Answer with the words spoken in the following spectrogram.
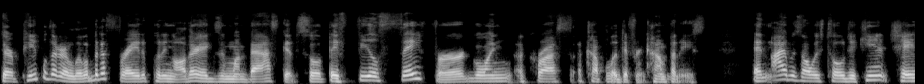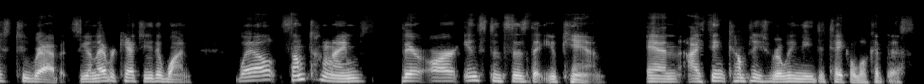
there are people that are a little bit afraid of putting all their eggs in one basket. So they feel safer going across a couple of different companies. And I was always told you can't chase two rabbits. You'll never catch either one. Well, sometimes there are instances that you can. And I think companies really need to take a look at this.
